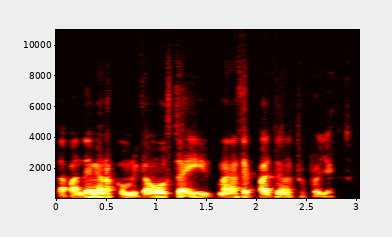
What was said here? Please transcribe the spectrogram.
la pandemia nos comunicamos a usted y van a ser parte de nuestros proyectos.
